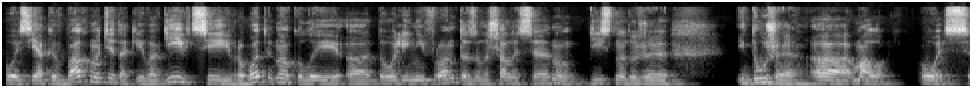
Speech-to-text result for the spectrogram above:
ось як і в Бахмуті, так і в Авдіївці, і в Роботино, коли е, до лінії фронту залишалося ну дійсно дуже і дуже мало. Ось.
